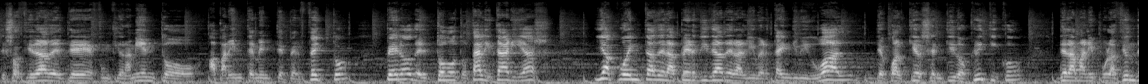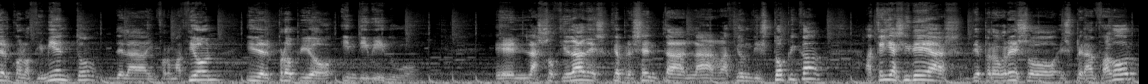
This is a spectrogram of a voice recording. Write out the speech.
de sociedades de funcionamiento aparentemente perfecto, pero del todo totalitarias y a cuenta de la pérdida de la libertad individual, de cualquier sentido crítico, de la manipulación del conocimiento, de la información y del propio individuo. En las sociedades que presentan la narración distópica, aquellas ideas de progreso esperanzador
